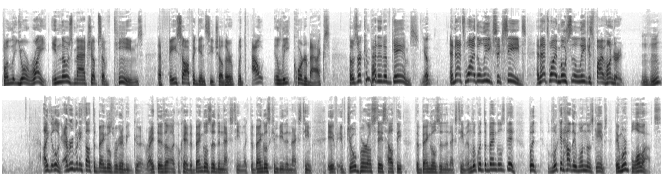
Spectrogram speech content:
But you're right. In those matchups of teams that face off against each other without elite quarterbacks, those are competitive games. Yep. And that's why the league succeeds. And that's why most of the league is 500. Mm-hmm. Like, look, everybody thought the Bengals were going to be good, right? They thought, like, okay, the Bengals are the next team. Like, the Bengals can be the next team. If if Joe Burrow stays healthy, the Bengals are the next team. And look what the Bengals did. But look at how they won those games. They weren't blowouts.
